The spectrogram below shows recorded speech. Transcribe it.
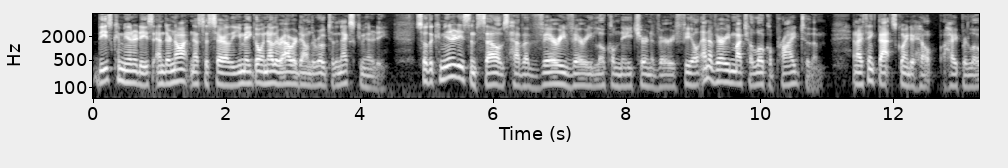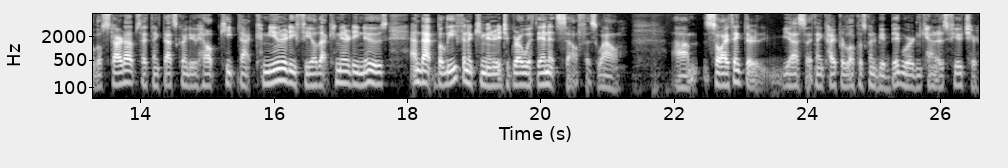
these communities, and they're not necessarily, you may go another hour down the road to the next community. So the communities themselves have a very, very local nature and a very feel and a very much a local pride to them. And I think that's going to help hyper-local startups. I think that's going to help keep that community feel, that community news, and that belief in a community to grow within itself as well. Um, so I think there, yes, I think hyperlocal is going to be a big word in Canada's future.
